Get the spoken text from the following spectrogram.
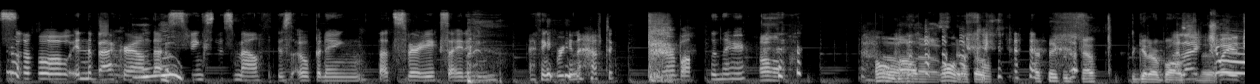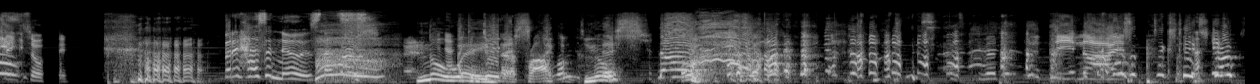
So in the background, that Sphinx's mouth is opening. That's very exciting. I think we're gonna have to put our balls in there. Oh, Oh, Oh, no. oh that's so I think we have to get our I balls like in the there. way you think, Sophie. But it has a nose. That's No I can way. do Is that a this. problem? No. This. No! Oh. Denied. 16 strokes!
